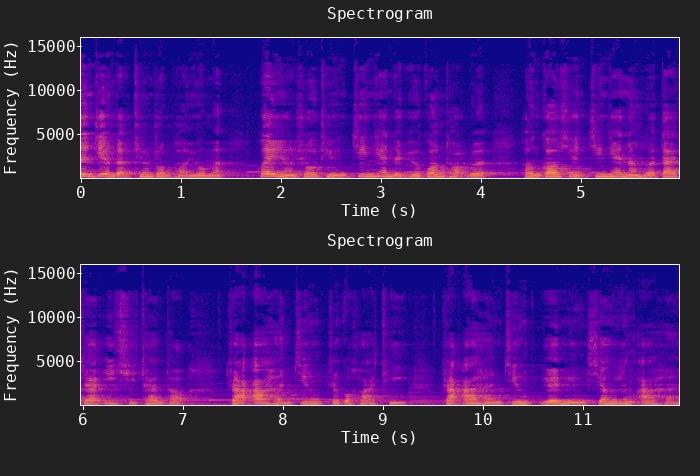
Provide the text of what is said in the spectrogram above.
尊敬的听众朋友们，欢迎收听今天的月光讨论。很高兴今天能和大家一起探讨《杂阿含经》这个话题。《杂阿含经》原名《相应阿含》，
